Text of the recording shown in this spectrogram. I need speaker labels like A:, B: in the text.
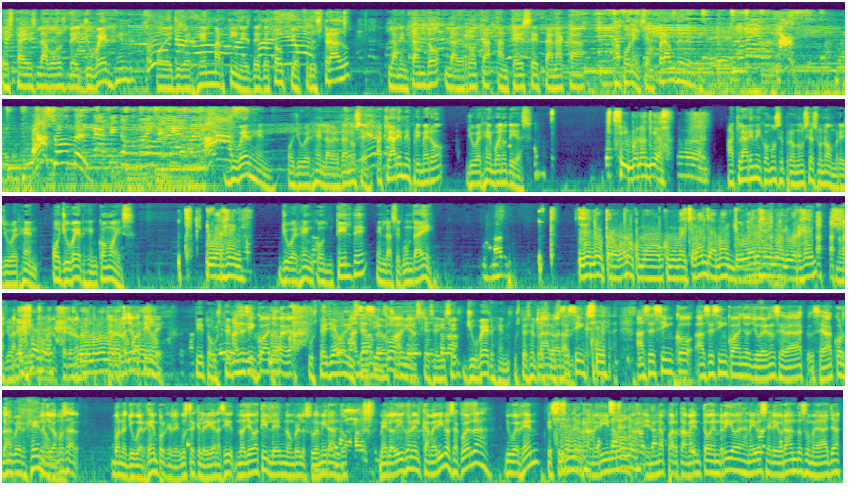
A: Esta es la voz de Juvergen o de Juvergen Martínez desde Tokio, frustrado, lamentando la derrota ante ese Tanaka japonés, el fraude del día. Juvergen o Juvergen, la verdad no sé. Acláreme primero, Juvergen, buenos días.
B: Sí, buenos días.
A: Acláreme cómo se pronuncia su nombre, Juvergen. O Juvergen, ¿cómo es?
B: Juvergen.
A: Juvergen con tilde en la segunda E.
B: Sí, señor, pero bueno, como, como me quieran llamar, Juvergen o Juvergen.
A: No, yo le digo,
C: Bueno, pero no,
B: No, no me
C: pero no
B: molesto
C: lleva
B: eso.
C: tilde.
A: Tito, usted me
C: Hace
A: dijo-
C: cinco años me había...
A: Usted lleva
C: Hace
A: diciéndome
C: cinco
A: ocho días
C: años.
A: que se dice Juvergen. Usted es el
C: Claro, hace
A: responsable.
C: cinco, hace cinco, hace cinco años Juvergen se va, se va a acordar.
A: Juvergen,
C: Lo llevamos al, bueno, Juvergen, porque le gusta que le digan así. No lleva tilde, el nombre lo estuve mirando. Me lo dijo en el camerino, ¿se acuerda? Juvergen, que estuvimos en el camerino,
B: Sí,
C: en un apartamento en Río de Janeiro, celebrando su medalla,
